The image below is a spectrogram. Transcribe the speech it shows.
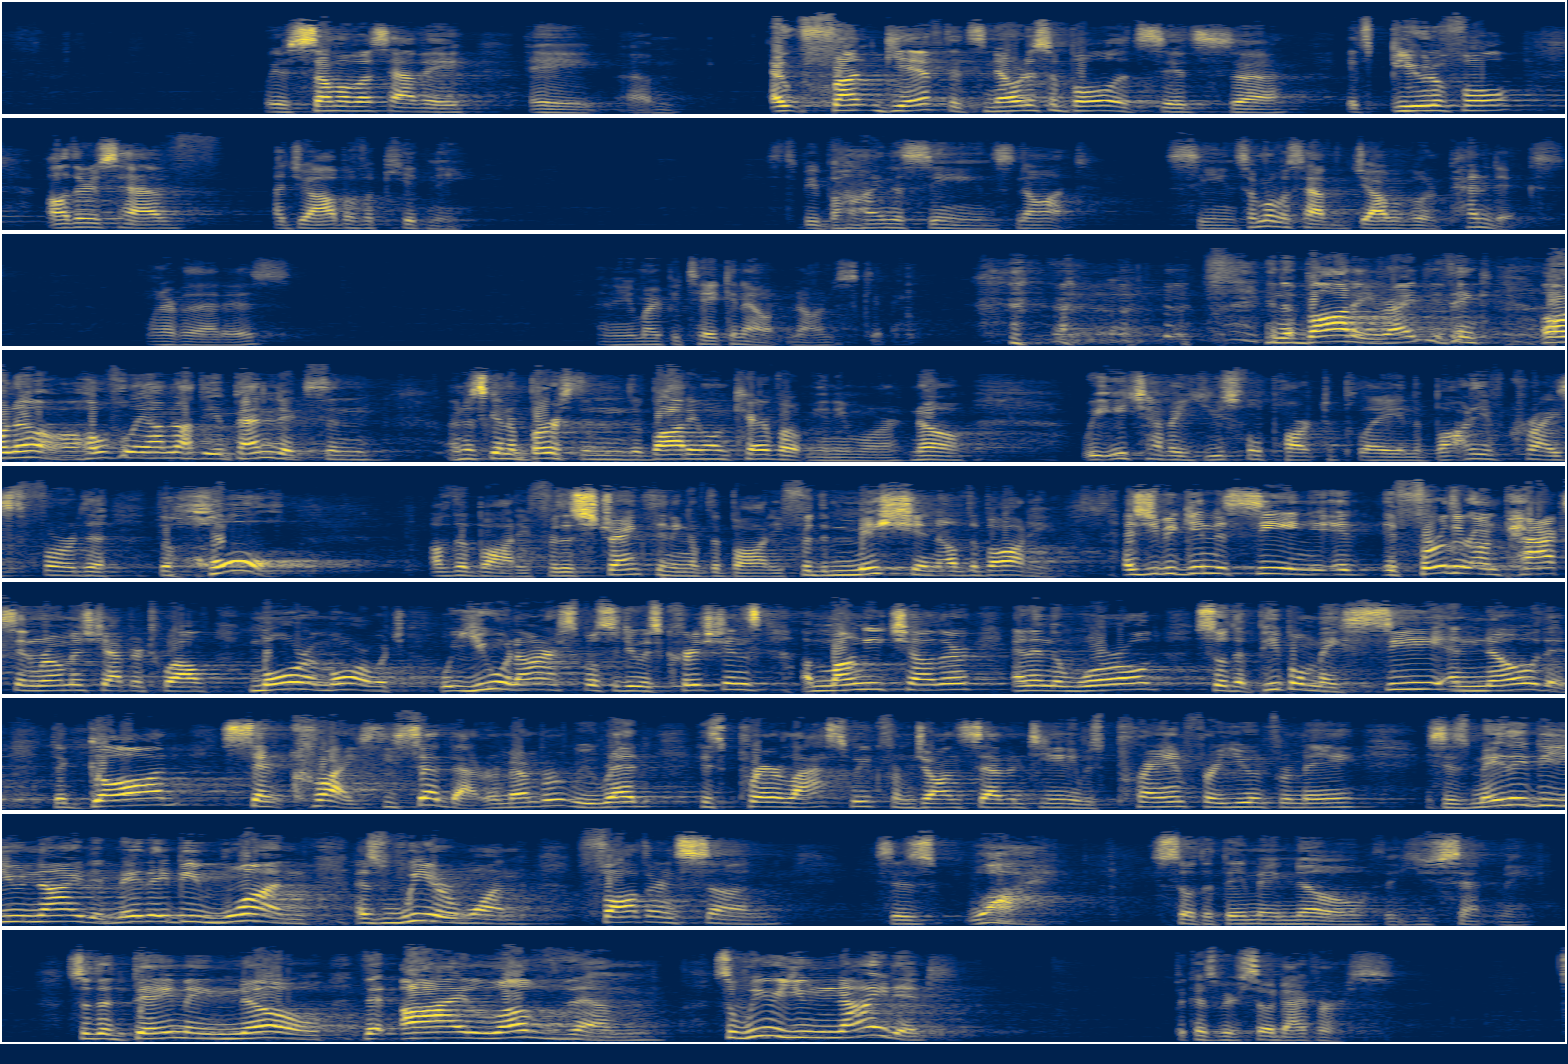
We have some of us have a, a um, out front gift. It's noticeable. It's, it's, uh, it's beautiful. Others have a job of a kidney. It's to be behind the scenes, not seen. Some of us have the job of an appendix, whatever that is. And you might be taken out. No, I'm just kidding. in the body, right? You think, oh no, hopefully I'm not the appendix and I'm just going to burst and the body won't care about me anymore. No, we each have a useful part to play in the body of Christ for the, the whole of the body, for the strengthening of the body, for the mission of the body. As you begin to see, and it, it, further unpacks in Romans chapter 12 more and more, which what you and I are supposed to do as Christians among each other and in the world, so that people may see and know that, that God sent Christ. He said that, remember? We read his prayer last week from John 17. He was praying for you and for me. He says, May they be united, may they be one as we are one, Father and Son. He says, Why? So that they may know that you sent me so that they may know that I love them. So we are united because we're so diverse.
